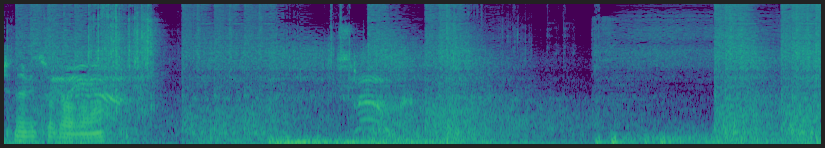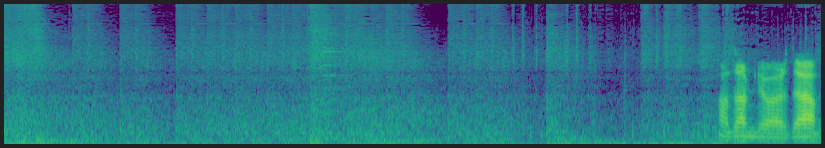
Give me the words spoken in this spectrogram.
Şunu bir Adam diyor adam.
